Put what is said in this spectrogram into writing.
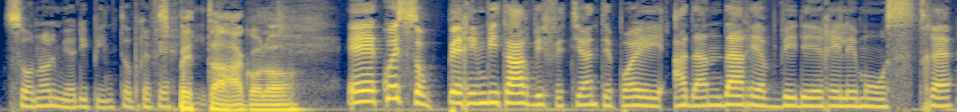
sono il mio dipinto preferito. Spettacolo. E questo per invitarvi effettivamente poi ad andare a vedere le mostre,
